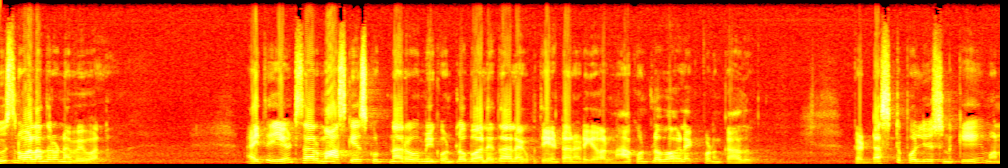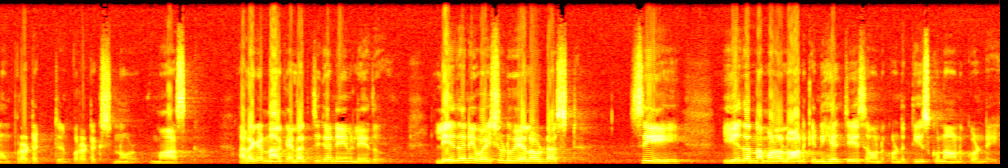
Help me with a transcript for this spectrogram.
చూసిన వాళ్ళందరూ నవ్వేవాళ్ళం. అయితే ఏంటి సార్ మాస్క్ వేసుకుంటున్నారు? మీకు ఒంట్లో బాగాలేదా? లేకపోతే ఏంటో? అని అడిగేవాళ్ళు. నాకు ఒంట్లో బాగలేకపోవడం కాదు. ఇక్కడ డస్ట్ పొల్యూషన్కి మనం ప్రొటెక్ట్ ప్రొటెక్షను మాస్క్. అలాగే నాకు ఎలర్జీగానే ఏం లేదు. లేదని వైశ్యుడు ఎలా డస్ట్? సి ఏదన్నా మన లోనికి ఇన్హేల్ చేసామనుకోండి తీసుకున్నాం అనుకోండి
